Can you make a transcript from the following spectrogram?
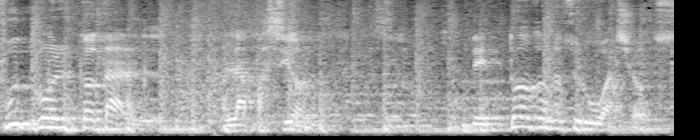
Fútbol Total. La pasión de todos los uruguayos.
